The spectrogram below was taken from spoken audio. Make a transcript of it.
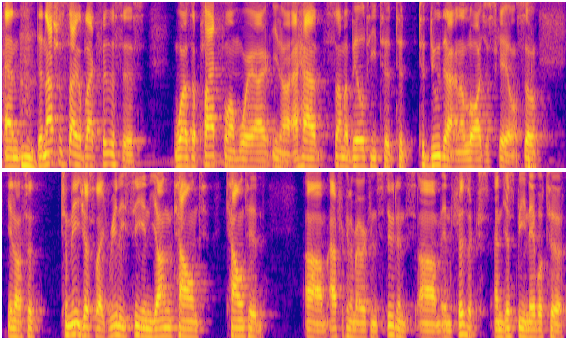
And mm. the National Society of Black Physicists was a platform where I, you know, I had some ability to to to do that on a larger scale. So, you know, so to me, just like really seeing young talent, talented um, African American students um, in physics, and just being able to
